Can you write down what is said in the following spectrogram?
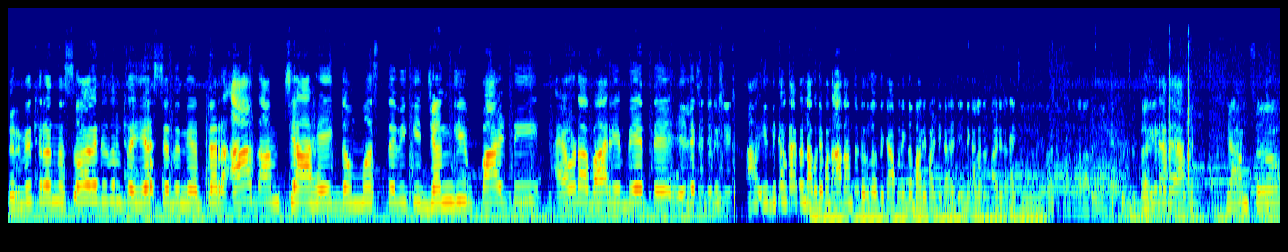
तर मित्रांनो स्वागत आहे तुमचं यशच्या दुनियेत तर आज आमची आहे एकदम मस्तपैकी जंगी पार्टी एवढा भारी बेत आहे इलेक्शनच्या दिवशी आ, हे निकाल काय पण लागू दे, पण आज आमचं ठरलं होतं की आपण एकदम भारी पार्टी करायची निकालाचा पार्टीचा काही संबंध नाही बरं का? तर इकडे या. हे आमचं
